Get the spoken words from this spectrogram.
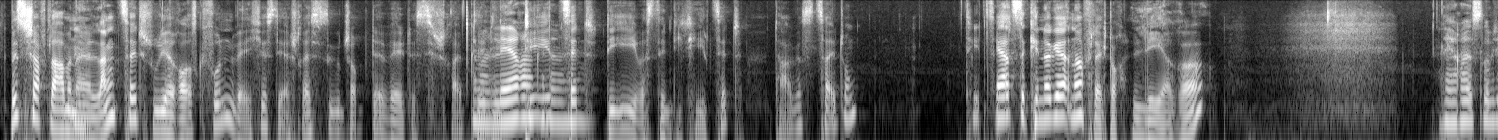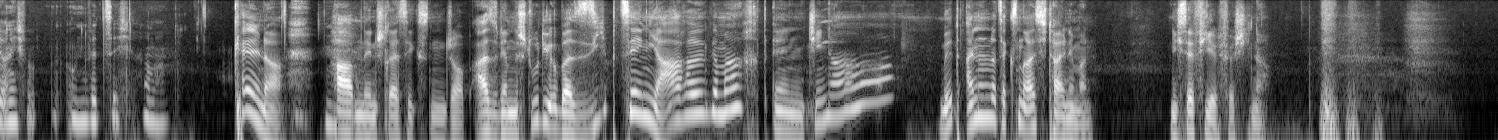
Wissenschaftler haben in einer Langzeitstudie herausgefunden, welches der stressigste Job der Welt ist. Schreibt Aber könnte- TZ.de. Was ist denn die TZ? Tageszeitung? TZ. Ärzte, Kindergärtner, vielleicht auch Lehrer. Lehrer ist, glaube ich, auch nicht unwitzig. Aber Kellner haben den stressigsten Job. Also die haben eine Studie über 17 Jahre gemacht in China mit 136 Teilnehmern. Nicht sehr viel für China.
